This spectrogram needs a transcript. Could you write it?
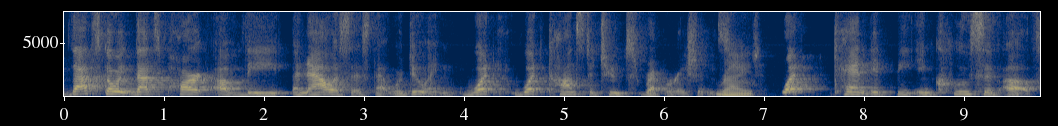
that's going that's part of the analysis that we're doing. What what constitutes reparations? Right. What can it be inclusive of?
